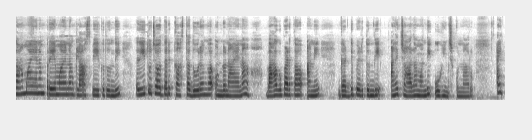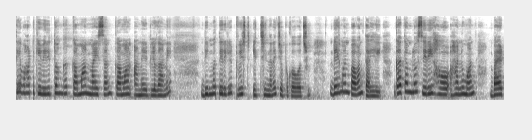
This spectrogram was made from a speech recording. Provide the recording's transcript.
కామాయణం ప్రేమాయణం క్లాస్ పీకుతుంది. రీతు చౌదరి కాస్త దూరంగా ఉండు నాయన బాగుపడతావు అని గడ్డి పెడుతుంది అని చాలామంది ఊహించుకున్నారు. అయితే వాటికి విరుద్ధంగా కమాన్ మై సన్ కమాన్ అనేట్లుగానే దిమ్మ తిరిగి ట్విస్ట్ ఇచ్చిందని చెప్పుకోవచ్చు. డేమన్ పవన్ తల్లి. గతంలో సిరి హౌ- హనుమంత్ బయట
